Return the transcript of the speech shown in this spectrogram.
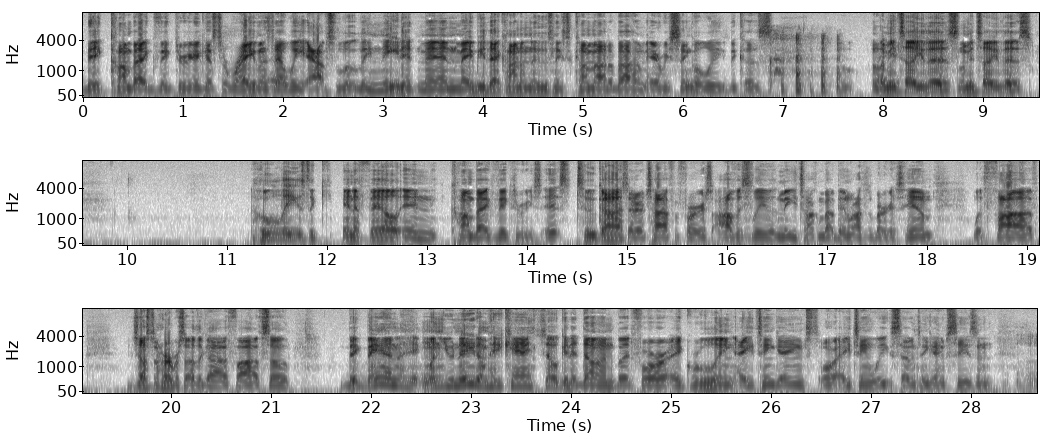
big comeback victory against the Ravens that we absolutely needed, man. Maybe that kind of news needs to come out about him every single week because let me tell you this. Let me tell you this. Who leads the NFL in comeback victories? It's two guys that are tied for first. Obviously, with me talking about Ben Roethlisberger, it's him with five. Justin Herbert's the other guy at five. So, Big Ben, when you need him, he can still get it done. But for a grueling 18 games or 18 week, 17 game season, mm-hmm.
